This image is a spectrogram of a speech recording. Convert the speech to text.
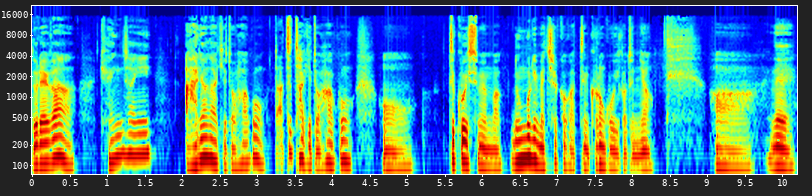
노래가 굉장히 아련하기도 하고, 따뜻하기도 하고, 어, 듣고 있으면 막 눈물이 맺힐 것 같은 그런 곡이거든요. 아, 네.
